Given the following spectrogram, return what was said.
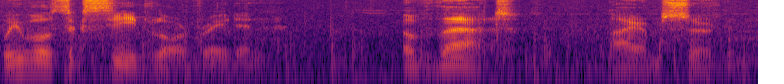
We will succeed, Lord Raiden. Of that, I am certain.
